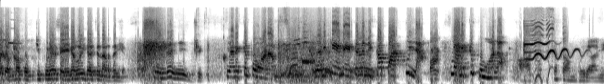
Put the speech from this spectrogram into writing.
അതൊക്കെ കുറ്റിപ്പുളിയെ സൈനവും വിചാരിച്ച് നടന്നില്ല എനിക്ക് പോണം. എനിക്ക് ഈ വീട്ടിൽ നിൽക്കാൻ പറ്റില്ല. എനിക്ക് പോണം. തമ്പുരാന്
